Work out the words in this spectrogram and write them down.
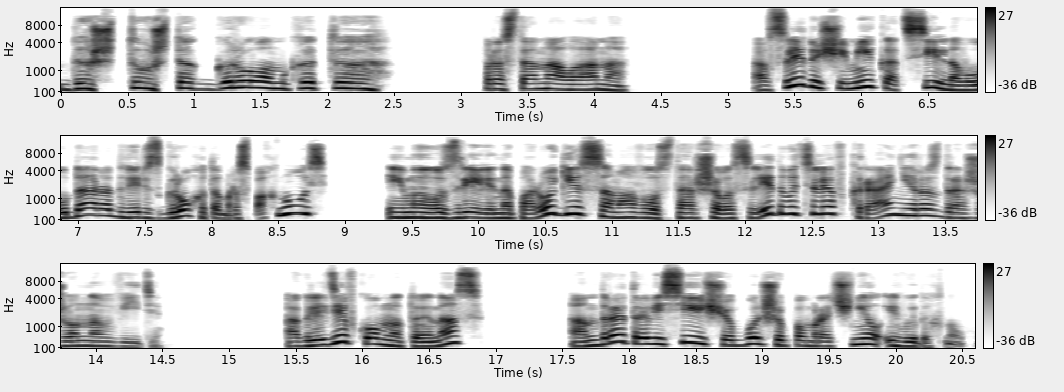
«Да что ж так громко-то?» — простонала она а в следующий миг от сильного удара дверь с грохотом распахнулась, и мы узрели на пороге самого старшего следователя в крайне раздраженном виде. Оглядев комнату и нас, Андре Травеси еще больше помрачнел и выдохнул.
